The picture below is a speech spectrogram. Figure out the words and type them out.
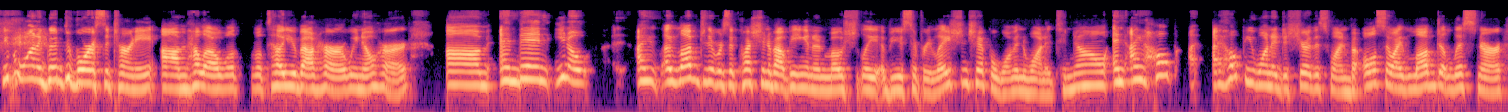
People want a good divorce attorney. Um hello we'll we'll tell you about her. We know her. Um and then you know I, I loved there was a question about being in an emotionally abusive relationship. A woman wanted to know. And I hope I hope you wanted to share this one, but also I loved a listener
